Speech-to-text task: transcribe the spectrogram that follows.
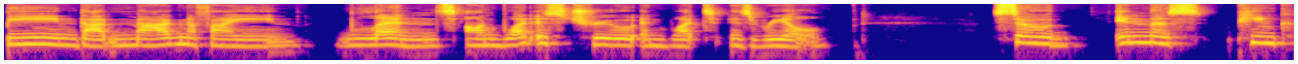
being that magnifying lens on what is true and what is real. So, in this pink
